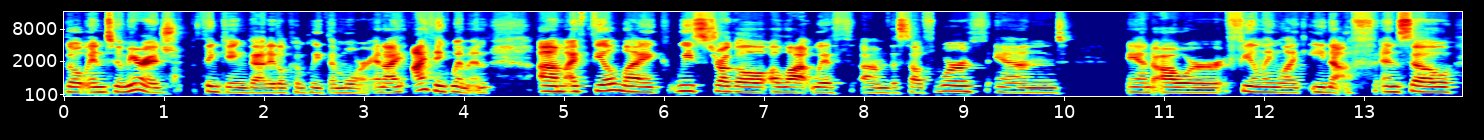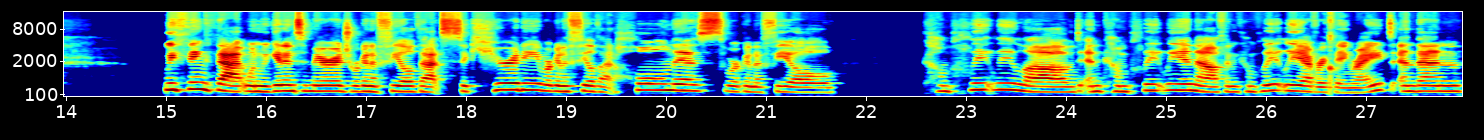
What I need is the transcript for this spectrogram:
go into marriage thinking that it'll complete them more?" And I I think women. Um, I feel like we struggle a lot with um, the self worth and and our feeling like enough. And so we think that when we get into marriage, we're going to feel that security, we're going to feel that wholeness, we're going to feel completely loved and completely enough and completely everything, right? And then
